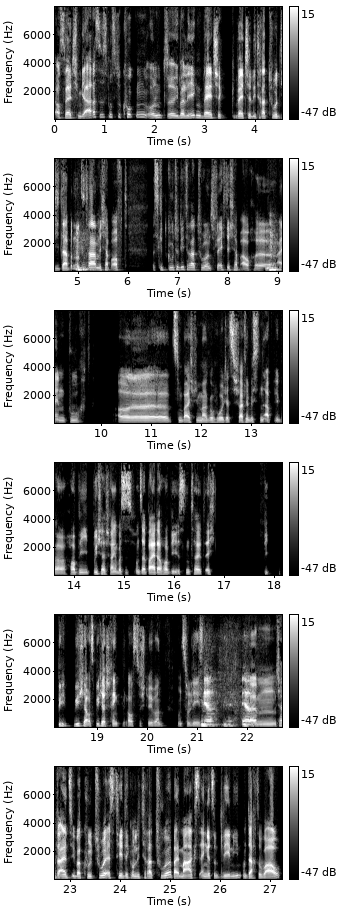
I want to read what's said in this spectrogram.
aus welchem Jahr das ist, musst du gucken und äh, überlegen, welche, welche Literatur die da benutzt mhm. haben. Ich habe oft, es gibt gute Literatur und schlechte. Ich habe auch äh, mhm. ein Buch äh, zum Beispiel mal geholt. Jetzt schweife ich ein bisschen ab über Hobby, Bücherschrank, aber es ist unser beider Hobby, es sind halt echt Bü Bücher aus Bücherschränken rauszustöbern und zu lesen. Ja, ja. Ähm, ich hatte eins über Kultur, Ästhetik und Literatur bei Marx, Engels und Lenin und dachte, wow,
